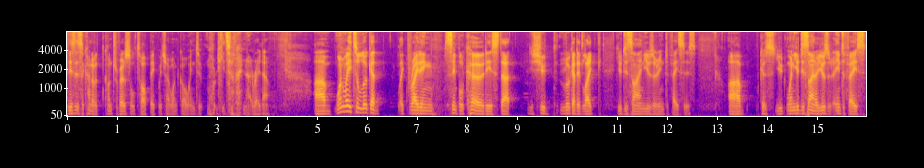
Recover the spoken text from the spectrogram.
this is a kind of a controversial topic, which I won't go into more detail right now. Um, one way to look at like writing simple code is that you should look at it like you design user interfaces. Because uh, when you design a user interface,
